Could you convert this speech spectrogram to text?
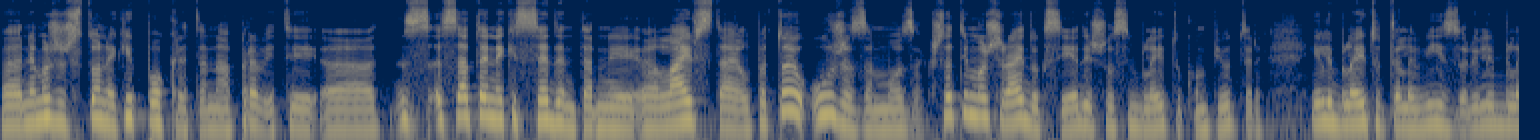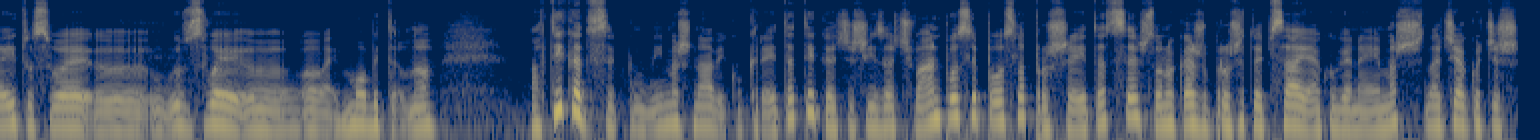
e, ne možeš sto nekih pokreta napraviti. E, sad taj neki sedentarni e, lifestyle, pa to je užas za mozak. Šta ti možeš raditi dok sjediš osim blejtu kompjuter ili blejtu televizor ili blejtu svoje, svoje ovaj, mobitel, no. Ali ti kad se imaš naviku kretati, kad ćeš izaći van poslije posla, prošetat se, što ono kažu prošetaj psa i ako ga nemaš. Znači ako ćeš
